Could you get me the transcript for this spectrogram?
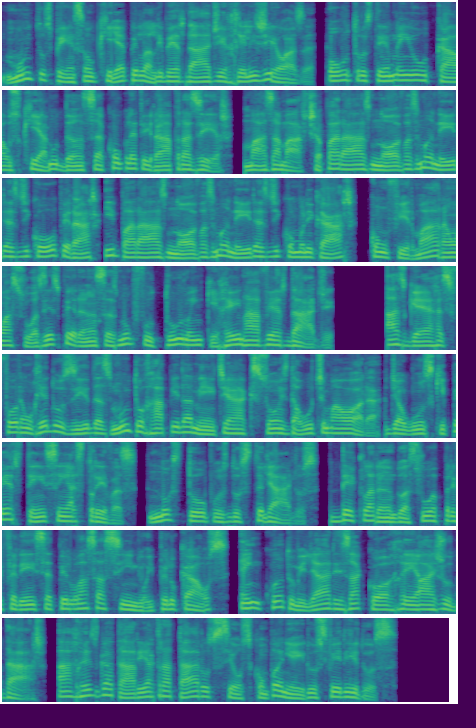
Muitos pensam que é pela liberdade religiosa, outros temem o caos que a mudança completa irá trazer, mas a marcha para as novas maneiras de cooperar e para as novas maneiras de comunicar, confirmaram as suas esperanças no futuro em que reina a verdade. As guerras foram reduzidas muito rapidamente a ações da última hora de alguns que pertencem às trevas, nos topos dos telhados, declarando a sua preferência pelo assassínio e pelo caos, enquanto milhares acorrem a ajudar, a resgatar e a tratar os seus companheiros feridos.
